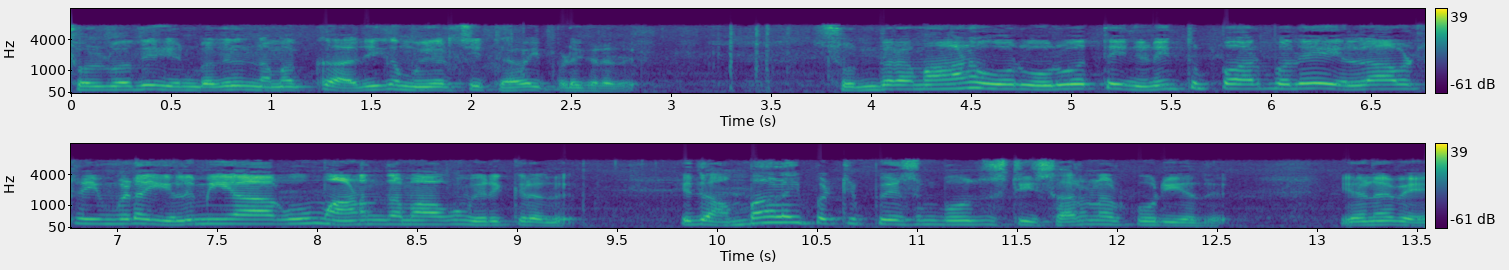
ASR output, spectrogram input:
சொல்வது என்பதில் நமக்கு அதிக முயற்சி தேவைப்படுகிறது. சுந்தரமான ஒரு உருவத்தை நினைத்து பார்ப்பதே எல்லாவற்றையும் விட எளிமையாகவும் ஆனந்தமாகவும் இருக்கிறது. இது அம்பாளை பற்றி பேசும்போது ஸ்ரீ சரணர் கூறியது. எனவே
